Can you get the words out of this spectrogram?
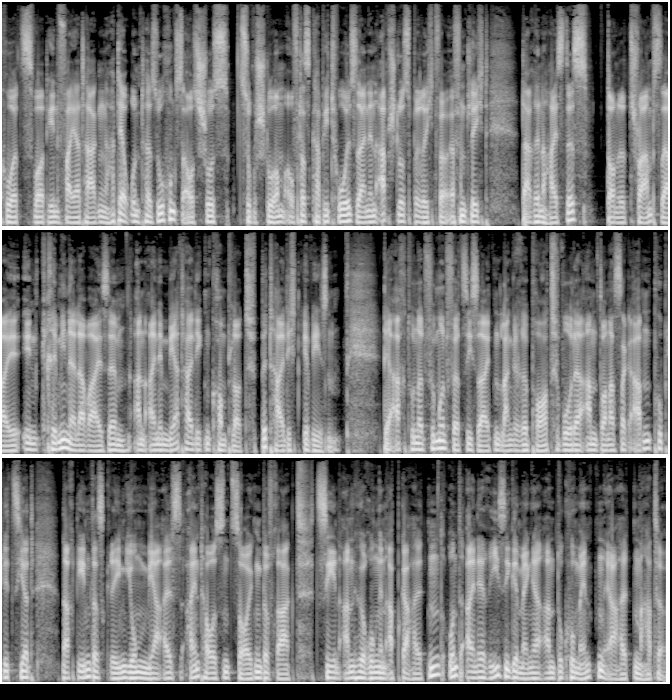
Kurz vor den Feiertagen hat der Untersuchungsausschuss zum Sturm auf das Kapitol seinen Abschlussbericht veröffentlicht. Darin heißt es, Donald Trump sei in krimineller Weise an einem mehrteiligen Komplott beteiligt gewesen. Der 845 Seiten lange Report wurde am Donnerstagabend publiziert, nachdem das Gremium mehr als 1000 Zeugen befragt, zehn Anhörungen abgehalten und eine riesige Menge an Dokumenten erhalten hatte.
